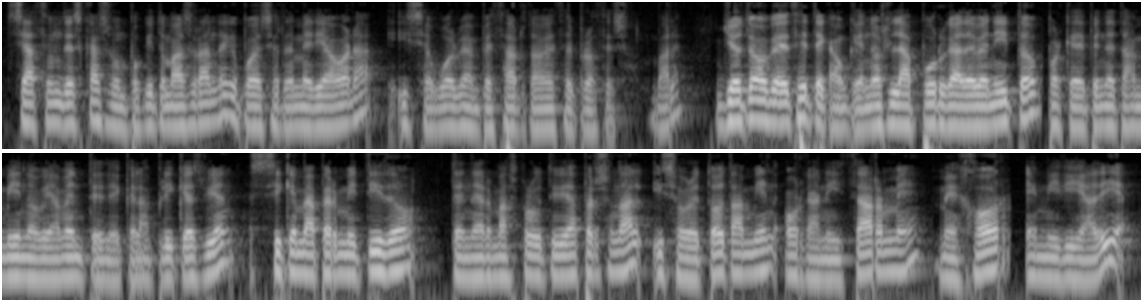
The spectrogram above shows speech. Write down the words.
Se hace un descanso un poquito más grande, que puede ser de media hora, y se vuelve a empezar otra vez el proceso, ¿vale? Yo tengo que decirte que aunque no es la purga de Benito, porque depende también obviamente de que la apliques bien, sí que me ha permitido tener más productividad personal y sobre todo también organizarme mejor en mi día a día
